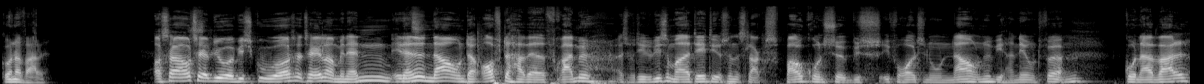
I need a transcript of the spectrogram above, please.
Gunnar Wall. Og så aftalte vi jo, at vi skulle også tale om en anden, en anden navn, der ofte har været fremme. Altså, det er jo lige så meget det, det er jo sådan en slags baggrundsservice i forhold til nogle navne, vi har nævnt før. Mm. Gunnar Wall,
